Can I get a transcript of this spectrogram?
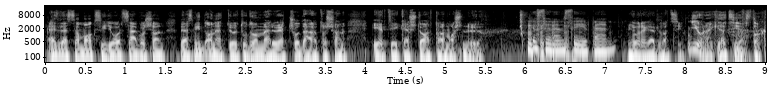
ez lesz a max így országosan, de ezt mind Anettől tudom, mert ő egy csodálatosan értékes, tartalmas nő. Köszönöm szépen. Jó reggelt, Laci. Jó reggelt, sziasztok!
